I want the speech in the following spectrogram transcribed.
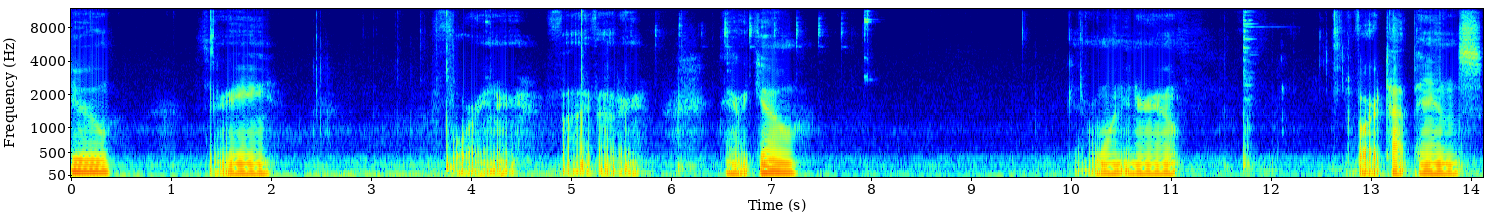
Two, three, four inner, five outer. There we go. Get one inner out for our top pins.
